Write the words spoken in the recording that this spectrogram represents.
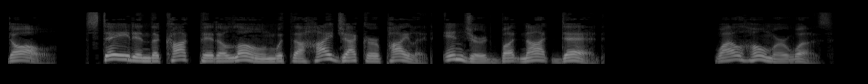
Dahl stayed in the cockpit alone with the hijacker pilot, injured but not dead. While Homer was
